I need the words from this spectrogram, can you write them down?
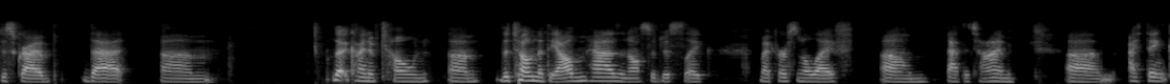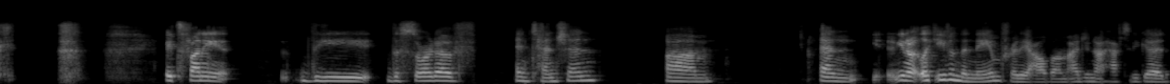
describe that. Um, that kind of tone. Um, the tone that the album has, and also just like my personal life. Um, at the time, um, I think it's funny the the sort of intention um and you know like even the name for the album i do not have to be good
